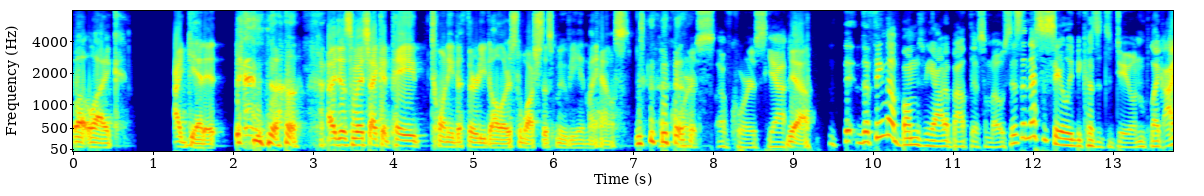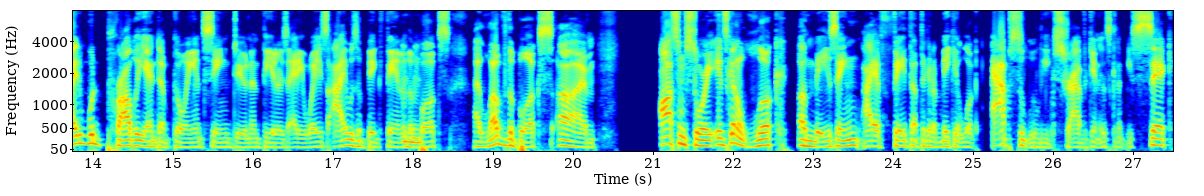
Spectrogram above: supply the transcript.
But like, I get it. I just wish I could pay twenty to thirty dollars to watch this movie in my house. of course, of course, yeah. Yeah. The, the thing that bums me out about this most isn't necessarily because it's Dune. Like I would probably end up going and seeing Dune in theaters anyways. I was a big fan of the Mhm. books. I love the books. Um awesome story. It's going to look amazing. I have faith that they're going to make it look absolutely extravagant. It's going to be sick.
